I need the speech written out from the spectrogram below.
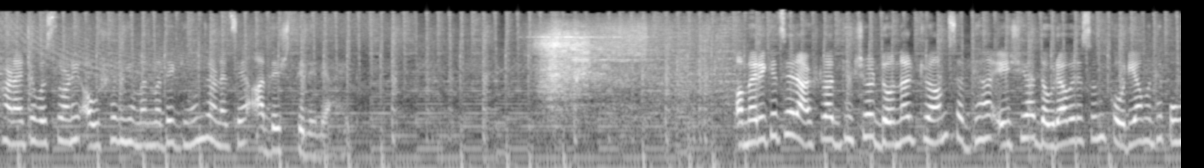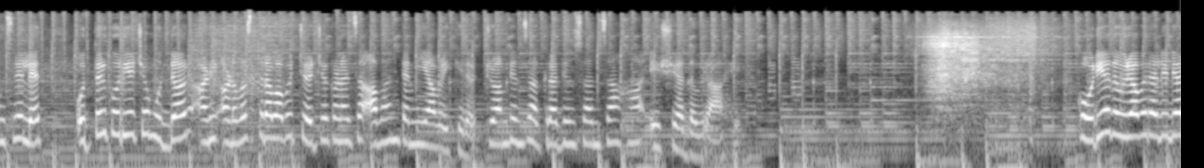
खाण्याच्या वस्तू आणि औषध यमनमध्ये घेऊन जाण्याचे आदेश दिलेले आहेत. अमेरिकेचे राष्ट्राध्यक्ष डोनाल्ड ट्रम्प सध्या एशिया दौऱ्यावर असून कोरियामध्ये पोहोचलेले आहेत. उत्तर कोरियाच्या मुद्द्यावर आणि अण्वस्त्राबाबत चर्चा करण्याचं आवाहन त्यांनी यावेळी केलं. ट्रम्प यांचा अकरा दिवसांचा हा एशिया दौरा आहे. कोरिया दौऱ्यावर आलेल्या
